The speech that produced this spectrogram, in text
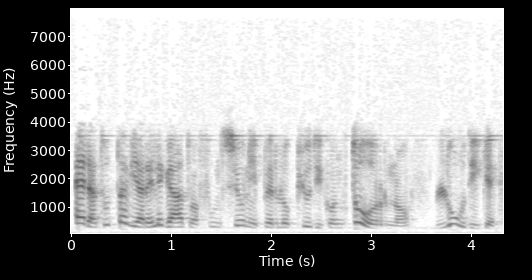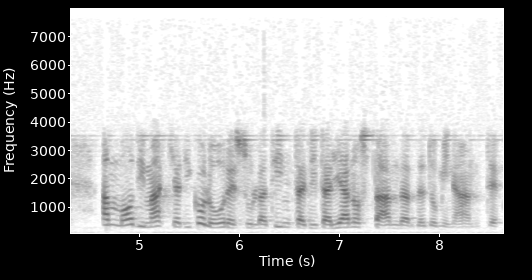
Era tuttavia relegato a funzioni per lo più di contorno, ludiche, a mo' di macchia di colore sulla tinta d'italiano standard dominante.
